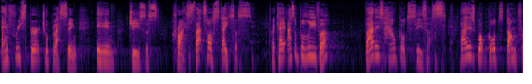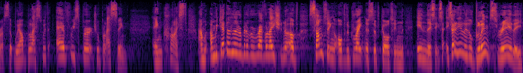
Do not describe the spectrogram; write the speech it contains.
every spiritual blessing in Jesus Christ. That's our status. Okay? As a believer, that is how God sees us. That is what God's done for us, that we are blessed with every spiritual blessing in Christ. And, and we get a little bit of a revelation of something of the greatness of God in, in this. It's, it's only a little glimpse, really,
